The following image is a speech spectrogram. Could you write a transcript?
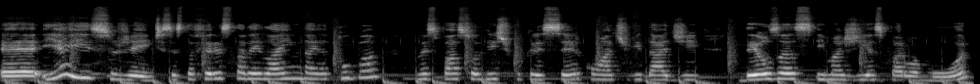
É, e é isso, gente. Sexta-feira estarei lá em Indaiatuba, no Espaço Holístico Crescer, com a atividade Deusas e Magias para o Amor.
